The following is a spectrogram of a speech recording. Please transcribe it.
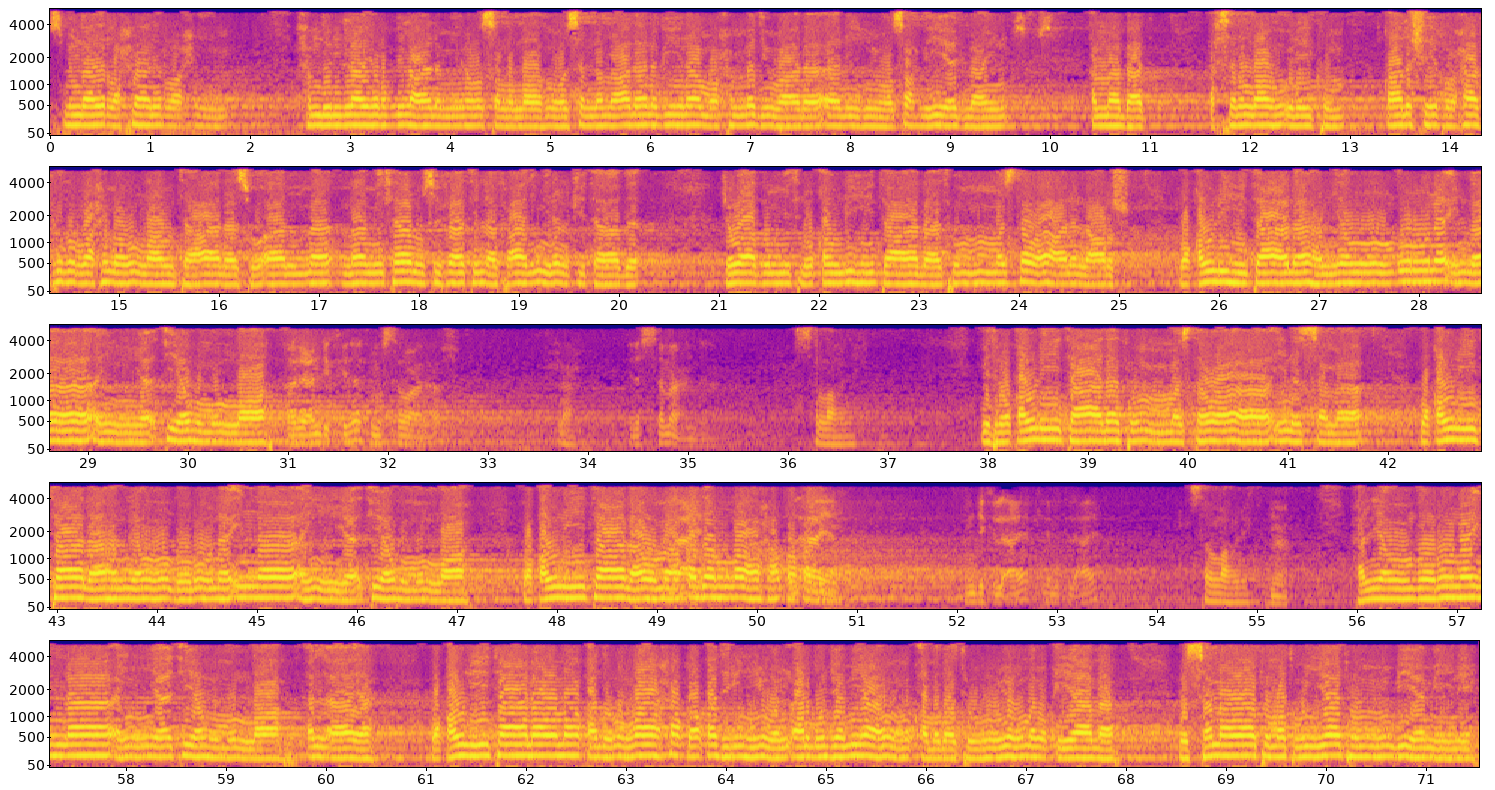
بسم الله الرحمن الرحيم. الحمد لله رب العالمين وصلى الله وسلم على نبينا محمد وعلى آله وصحبه أجمعين. أما بعد أحسن الله إليكم. قال الشيخ حافظ رحمه الله تعالى سؤال ما, ما مثال صفات الأفعال من الكتاب؟ جواب مثل قوله تعالى ثم استوى على العرش وقوله تعالى هل ينظرون إلا أن يأتيهم الله. هذا عندك كذا ثم استوى على العرش. نعم. إلى السماء عندنا. صلى الله عليه مثل قوله تعالى ثم استوى إلى السماء. وقوله تعالى هل ينظرون إلا أن يأتيهم الله. وقوله تعالى وما. قدر الله حق قدره. عندك الآية؟ كلمة الآية؟ صلى الله عليه نعم. هل ينظرون إلا أن يأتيهم الله الآية وقوله تعالى وما قدر الله حق قدره والأرض جميعا قبضته يوم القيامة والسماوات مطويات بيمينه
